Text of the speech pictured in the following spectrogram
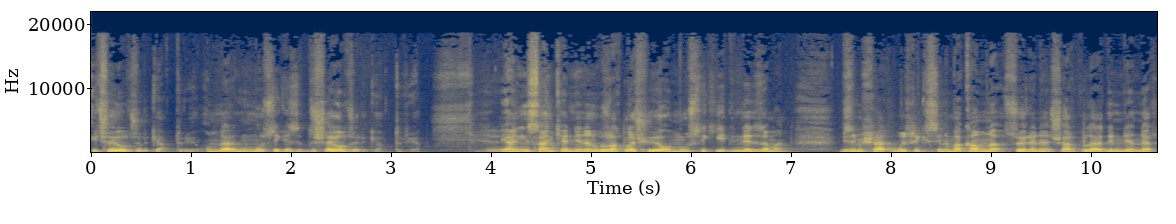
İçe yolculuk yaptırıyor. Onların musikisi dışa yolculuk yaptırıyor. Yani insan kendinden uzaklaşıyor o musikiyi dinlediği zaman. Bizim şark musikisini makamla söylenen şarkılar dinleyenler,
